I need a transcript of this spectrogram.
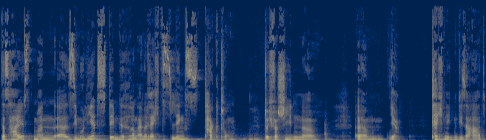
Das heißt, man äh, simuliert dem Gehirn eine Rechts-Links-Taktung durch verschiedene ähm, ja, Techniken dieser Art.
